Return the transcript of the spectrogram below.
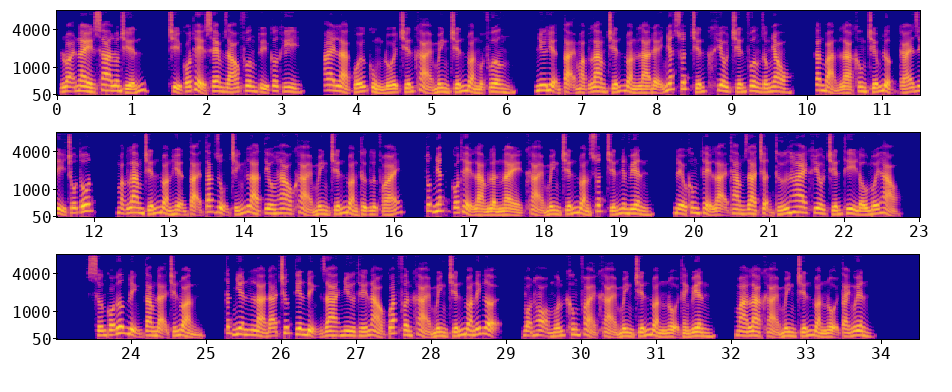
Loại này xa luân chiến, chỉ có thể xem giáo phương tùy cơ khi, ai là cuối cùng đối chiến khải minh chiến đoàn một phương, như hiện tại Mạc Lam chiến đoàn là đệ nhất xuất chiến khiêu chiến phương giống nhau, căn bản là không chiếm được cái gì chỗ tốt. Mạc Lam chiến đoàn hiện tại tác dụng chính là tiêu hao khải minh chiến đoàn thực lực phái, tốt nhất có thể làm lần này khải minh chiến đoàn xuất chiến nhân viên, đều không thể lại tham gia trận thứ hai khiêu chiến thi đấu mới hảo. Sớm có ước định tam đại chiến đoàn, tất nhiên là đã trước tiên định ra như thế nào quát phân khải minh chiến đoàn ích lợi, bọn họ muốn không phải khải minh chiến đoàn nội thành viên, mà là khải minh chiến đoàn nội tài nguyên.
